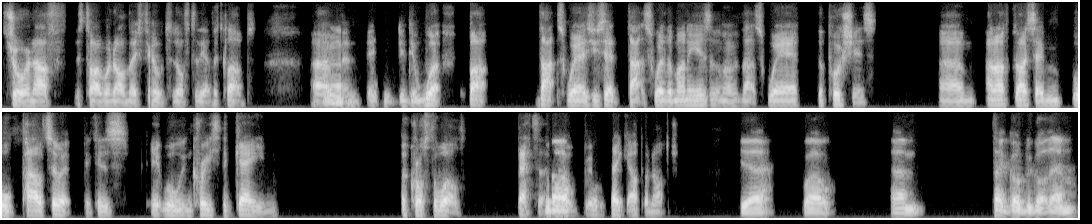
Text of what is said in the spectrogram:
sure enough, as time went on, they filtered off to the other clubs. Um, Right. and it, it didn't work. But that's where, as you said, that's where the money is at the moment. That's where the push is. Um, and I, I say all power to it because it will increase the game across the world better. Well- it'll, it'll take it up a notch. Yeah. Well, um, thank God we got them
